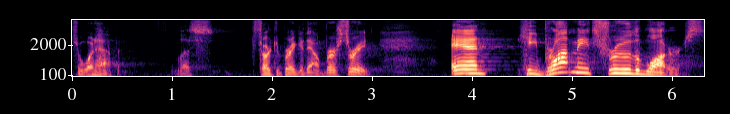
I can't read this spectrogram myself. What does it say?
So, what happened? Let's start to break it down. Verse 3 And he brought me through the waters.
